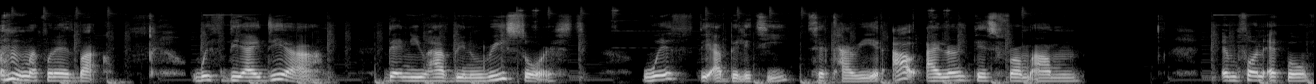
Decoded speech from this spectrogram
my phone is back, with the idea, then you have been resourced with the ability to carry it out. I learned this from um Mfon Ekpo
